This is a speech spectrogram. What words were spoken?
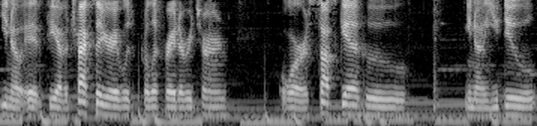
you know, if you have Atraxa, you're able to proliferate every turn. Or Saskia, who, you know, you do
